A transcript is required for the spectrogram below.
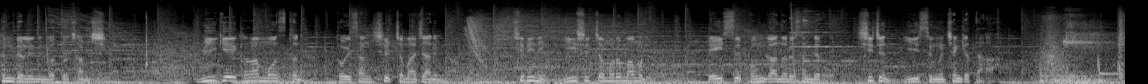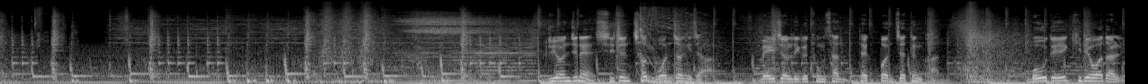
흔들리는 것도 잠시. 위기에 강한 몬스터는 더 이상 실점하지 않으며 7이닝 2실점으로 마무리. 에이스 범가너를 상대로 시즌 2승을 챙겼다. 류현진의 시즌 첫 원정이자 메이저리그 통산 100번째 등판. 모두의 기대와 달리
